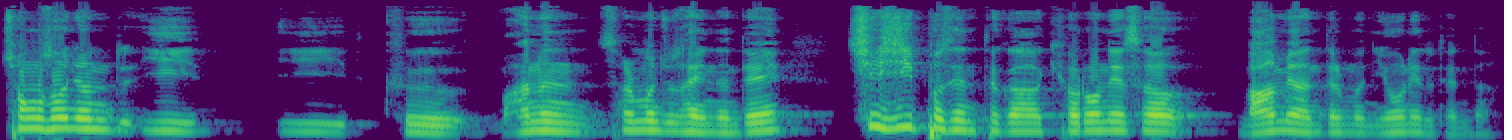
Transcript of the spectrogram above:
청소년들 이이 그 많은 설문조사 있는데 70%가 결혼해서 마음에 안 들면 이혼해도 된다.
